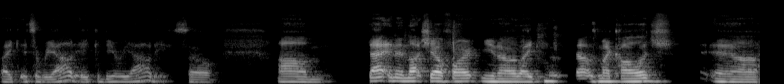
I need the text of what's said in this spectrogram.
like it's a reality. It could be a reality. So um, that in a nutshell, fart, you know, like mm-hmm. that was my college. Uh,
